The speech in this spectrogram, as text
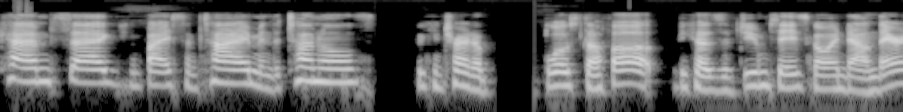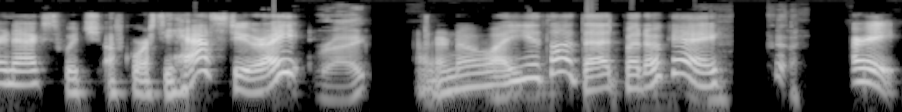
Come, Seg, you can buy some time in the tunnels. We can try to blow stuff up because if Doomsday's going down there next, which of course he has to, right? Right. I don't know why you thought that, but okay. all right,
